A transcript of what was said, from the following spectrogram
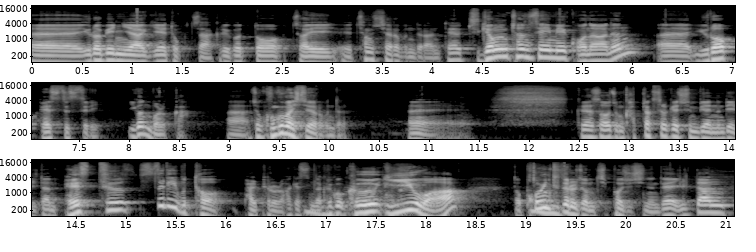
에, 유럽인 이야기의 독자 그리고 또 저희 청취자 여러분들한테 주경천 선생님이 권하는 에, 유럽 베스트 3 이건 뭘까? 아, 좀 궁금하시죠, 여러분들? 예. 그래서 좀 갑작스럽게 준비했는데 일단 베스트 3부터 발표를 하겠습니다. 그리고 그 이유와 또 포인트들을 좀 짚어주시는데 일단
